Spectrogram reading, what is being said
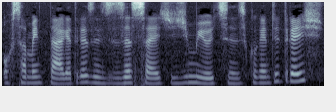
orçamentária 317 de 1843.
